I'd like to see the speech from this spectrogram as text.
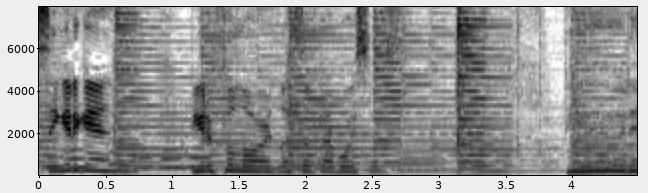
sing it again. Beautiful Lord, let's lift our voices. Beautiful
